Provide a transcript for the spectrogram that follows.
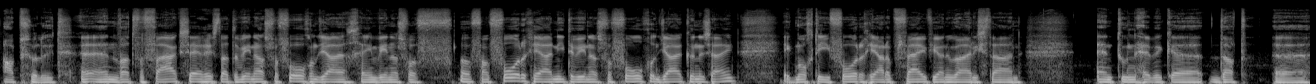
Absoluut. En wat we vaak zeggen is dat de winnaars van volgend jaar... geen winnaars van, van vorig jaar niet de winnaars van volgend jaar kunnen zijn. Ik mocht die vorig jaar op 5 januari staan. En toen heb ik uh, dat uh,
